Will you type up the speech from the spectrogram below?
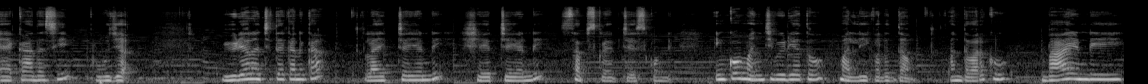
ఏకాదశి పూజ. వీడియో నచ్చితే కనుక లైక్ చేయండి షేర్ చేయండి సబ్స్క్రైబ్ చేసుకోండి. ఇంకో మంచి వీడియోతో మళ్ళీ కలుద్దాం. అంతవరకు బాయ్ అండి.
